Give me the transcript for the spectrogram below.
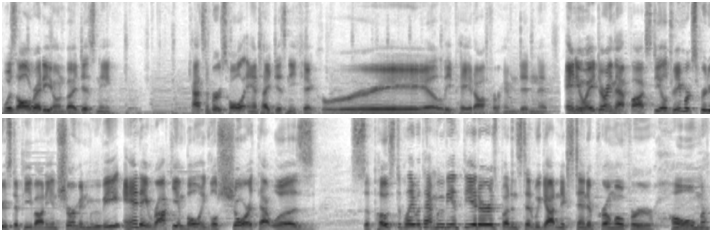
was already owned by Disney. Katzenberg's whole anti-Disney kick really paid off for him, didn't it? Anyway, during that Fox deal, DreamWorks produced a Peabody and Sherman movie and a Rocky and Bullwinkle short that was supposed to play with that movie in theaters, but instead we got an extended promo for Home.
